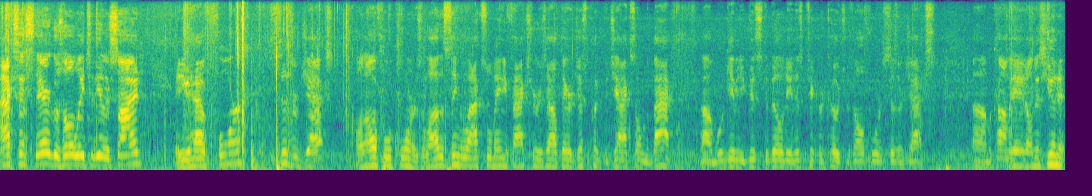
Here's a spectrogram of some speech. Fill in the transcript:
Access there goes all the way to the other side. And you have four scissor jacks on all four corners. A lot of the single axle manufacturers out there just put the jacks on the back. Um, we're giving you good stability in this particular coach with all four scissor jacks um, accommodated on this unit.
